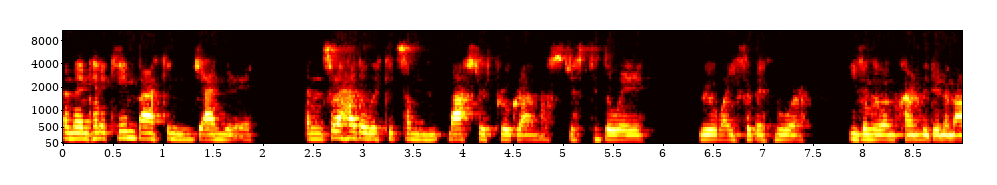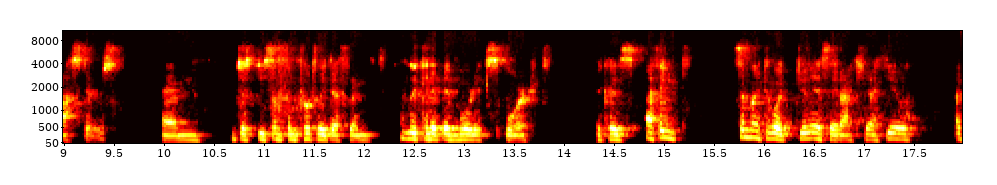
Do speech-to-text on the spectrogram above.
And then kind of came back in January and sort of had a look at some master's programs just to delay real life a bit more, even though I'm currently doing a master's. Um, just do something totally different, looking a bit more at sport. Because I think, similar to what Julia said, actually, I feel I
